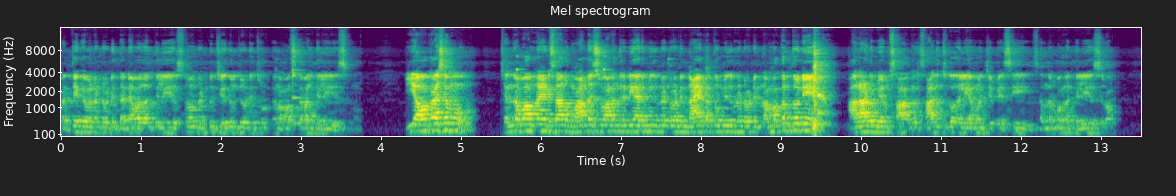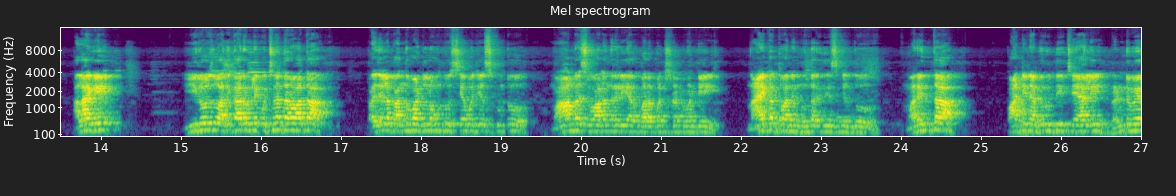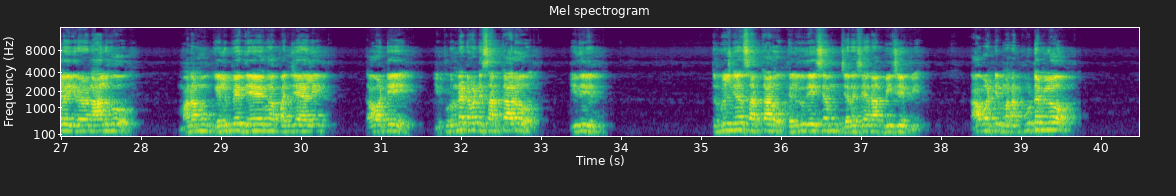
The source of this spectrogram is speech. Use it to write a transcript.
ప్రత్యేకమైనటువంటి ధన్యవాదాలు తెలియజేస్తున్నాం. రెండు చేతులు జోడించుకుంటూ నమస్కారాలు తెలియజేస్తున్నాం. ఈ అవకాశము చంద్రబాబు నాయుడు సార్ మాండ శివానంద రెడ్డి గారి మీద ఉన్నటువంటి నాయకత్వం మీద ఉన్నటువంటి నమ్మకంతోనే ఆనాడు మేము సాధించుకోగలిగామని చెప్పేసి సందర్భంగా తెలియజేస్తున్నాం. అలాగే ఈ రోజు అధికారంలోకి వచ్చిన తర్వాత ప్రజలకు అందుబాటులో ఉంటూ సేవ చేసుకుంటూ మాండ్ర శివానంద రెడ్డి గారు బలపరిచినటువంటి నాయకత్వాన్ని ముందరికి తీసుకెళ్తూ మరింత పార్టీని అభివృద్ధి చేయాలి. రెండు వేల ఇరవై నాలుగు మనము గెలిపే ధ్యేయంగా పనిచేయాలి. కాబట్టి ఇప్పుడున్నటువంటి సర్కారు ఇది త్రిపుల్ ఇంజన్ సర్కారు తెలుగుదేశం జనసేన బీజేపీ. కాబట్టి మన కూటమిలో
